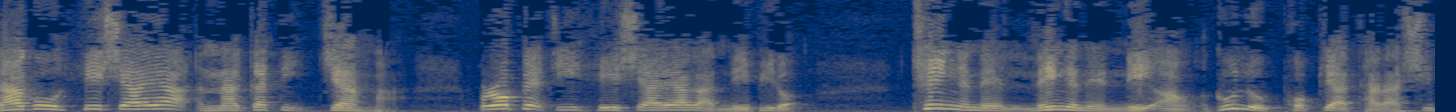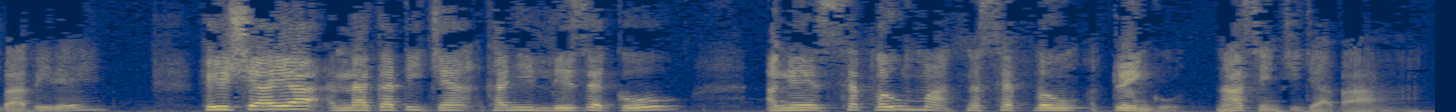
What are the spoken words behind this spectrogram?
ဒါကိုဟေရှာယအနာဂတိကျမ်းမှာပရောဖက်ကြီးဟေရှာယကနေပြီးတော့ထင်းငနဲ့လင်းငနဲ့နေအောင်အခုလိုဖော်ပြထားတာရှိပါသေးတယ်ဟေရှာယအနာဂတိကျမ်းအခန်းကြီး49အငယ်73မှ23အတွင်းကိုနားဆင်ကြည့်ကြပါ။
